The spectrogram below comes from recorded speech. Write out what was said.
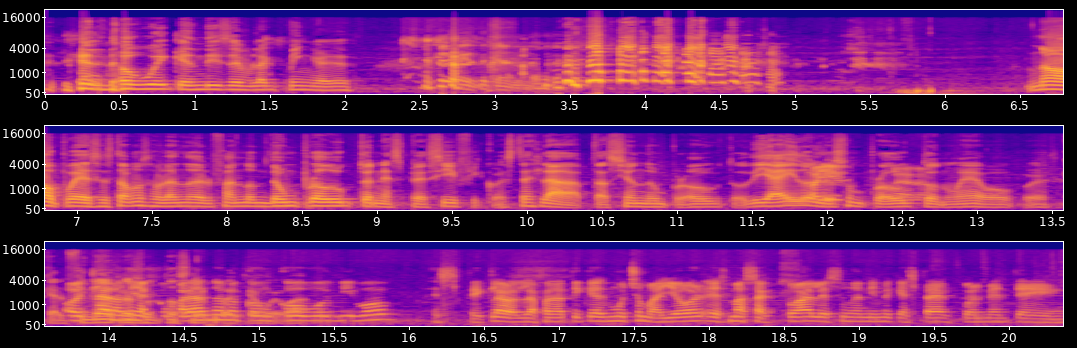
El Dog Weekend dice Blackpink. es- No, pues estamos hablando del fandom de un producto en específico. Esta es la adaptación de un producto. The Idol Oye, es un producto claro. nuevo, pues que al Oye, final claro, mira, resultó ser comparándolo con. Cowboy Bebop, este, claro, la fanática es mucho mayor, es más actual, es un anime que está actualmente en,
